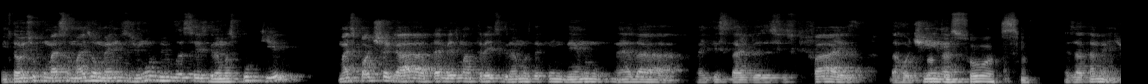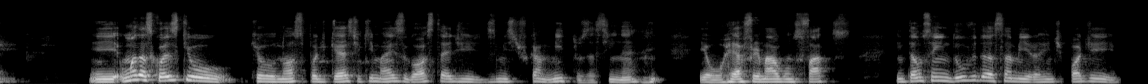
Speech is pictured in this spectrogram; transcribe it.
Então, isso começa mais ou menos de 1,6 gramas por quilo, mas pode chegar até mesmo a 3 gramas, dependendo né, da, da intensidade do exercício que faz, da rotina. Da pessoa, sim. Exatamente. E uma das coisas que o, que o nosso podcast aqui mais gosta é de desmistificar mitos, assim, né? Eu reafirmar alguns fatos. Então, sem dúvida, Samir, a gente pode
